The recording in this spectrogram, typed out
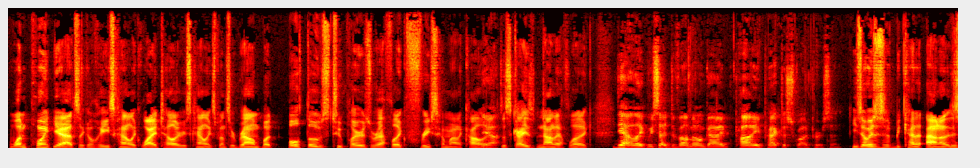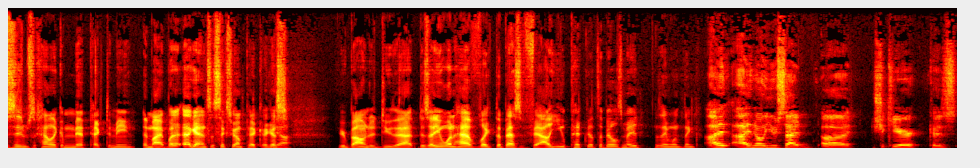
one point yeah it's like okay he's kind of like Wyatt Teller he's kind of like Spencer Brown but both those two players were athletic freaks coming out of college. Yeah. This guy is not athletic. yeah, like we said, developmental guy, probably practice squad person. He's always just be kind of I don't know. This seems kind of like a mid pick to me. In my, but again it's a six round pick. I guess Yeah. you're bound to do that. Does anyone have like the best value pick that the Bills made? Does anyone think? I I know you said uh, Shakir because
